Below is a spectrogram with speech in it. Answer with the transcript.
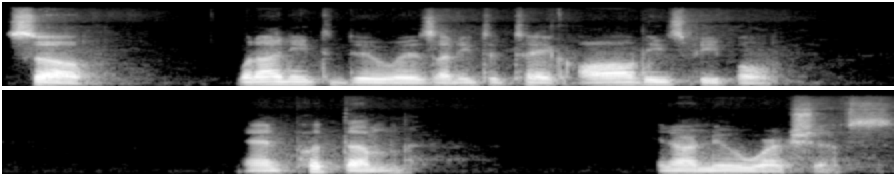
So what I need to do is I need to take all these people and put them in our new work shifts,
